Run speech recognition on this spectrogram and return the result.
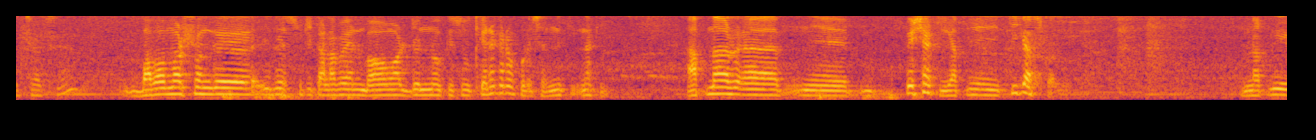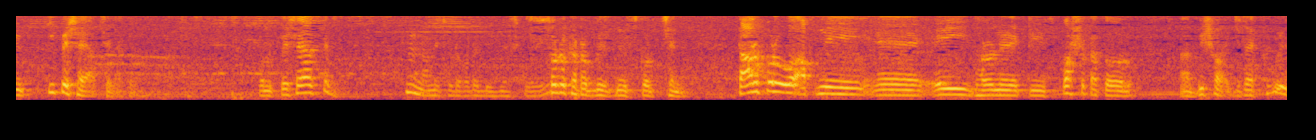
ইচ্ছা আছে। বাবা মার সঙ্গে ঈদের ছুটি কাটাবেন বাবা মার জন্য কিছু কেনাকাটা করেছেন নাকি? নাকি? আপনার পেশা কি? আপনি কি কাজ করেন? মানে আপনি কি পেশায় আছেন এখন? কোনো পেশায় আছেন? হুম আমি ছোটোখাটো বিজনেস করি। ছোটোখাটো বিজনেস করছেন। তারপরেও আপনি এই ধরনের একটি স্পর্শকাতর বিষয় যেটা খুবই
